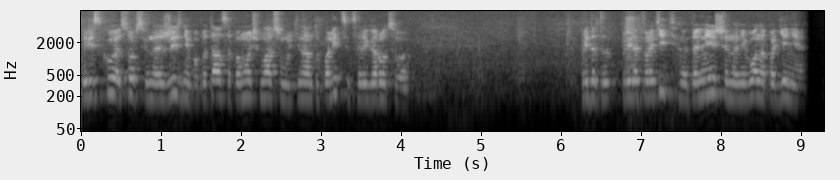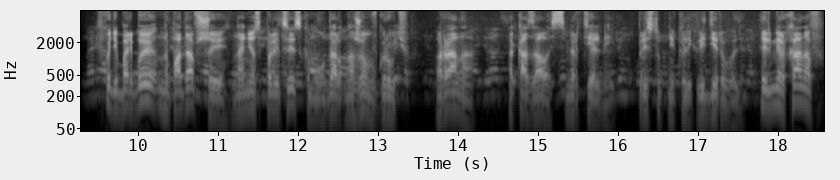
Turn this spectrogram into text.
и, рискуя собственной жизнью, попытался помочь младшему лейтенанту полиции Царегородцеву предотвратить дальнейшее на него нападение. В ходе борьбы нападавший нанес полицейскому удар ножом в грудь. Рана оказалась смертельной. Преступника ликвидировали. Эльмир Ханов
